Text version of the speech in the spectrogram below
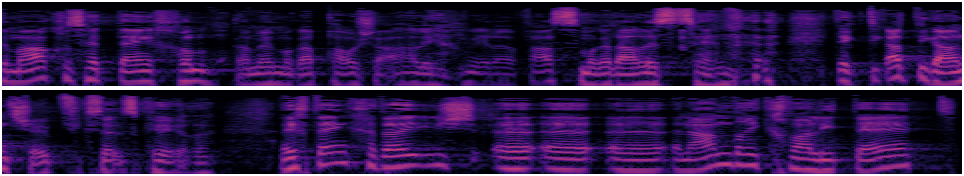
Der Markus hat gedacht, komm, da müssen wir gerade pauschal, wir fassen wir gerade alles zusammen. gerade die ganze Schöpfung soll es hören. Ich denke, da ist äh, äh, eine andere Qualität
